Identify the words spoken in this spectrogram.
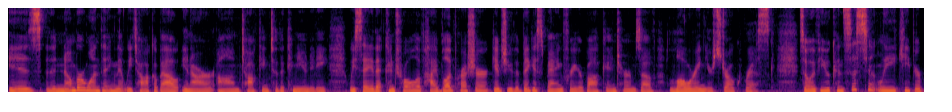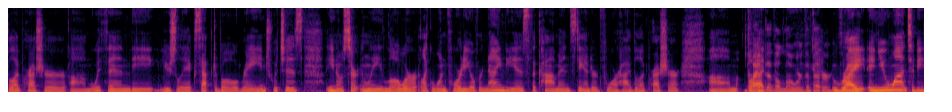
is the number one thing that we talk about in our um, talking to the community. We say that control of high blood pressure gives you the biggest bang for your buck in terms of lowering your stroke risk. So, if you consistently keep your blood pressure um, within the usually acceptable range, which is, you know, certainly lower, like 140 over 90 is the common standard for high blood pressure. Um, but kind of the lower the better. Right, and you want to be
